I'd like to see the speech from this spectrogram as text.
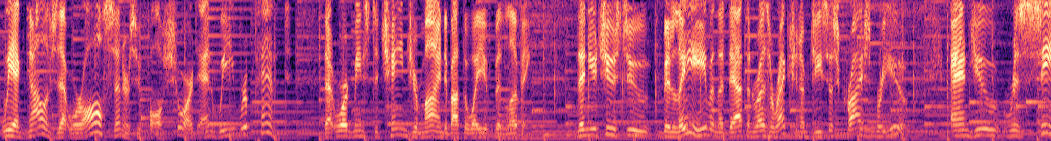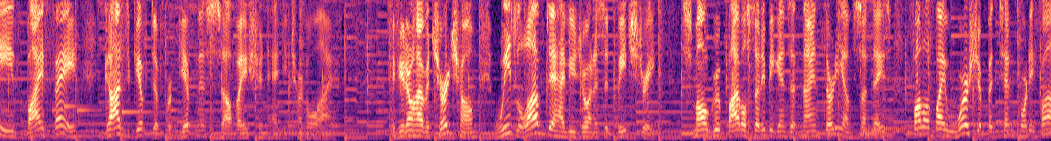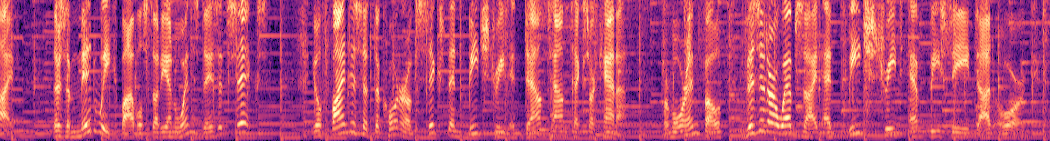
We acknowledge that we're all sinners who fall short, and we repent. That word means to change your mind about the way you've been living. Then you choose to believe in the death and resurrection of Jesus Christ for you. And you receive by faith God's gift of forgiveness, salvation, and eternal life. If you don't have a church home, we'd love to have you join us at Beech Street. Small group Bible study begins at 9:30 on Sundays, followed by worship at 10:45. There's a midweek Bible study on Wednesdays at 6. You'll find us at the corner of 6th and Beech Street in downtown Texarkana. For more info, visit our website at beechstreetfbc.org.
